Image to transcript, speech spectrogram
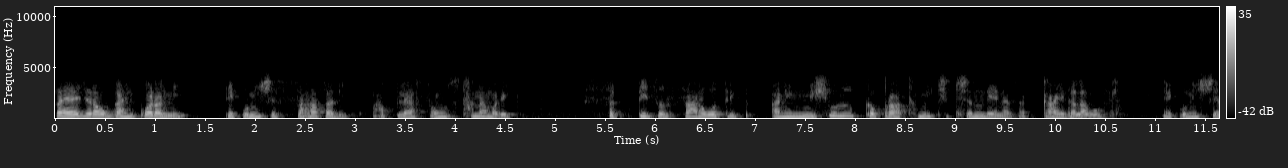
सयाजीराव गायकवाडांनी एकोणीसशे सहा साली आपल्या संस्थानामध्ये सक्तीचं सार्वत्रिक आणि निशुल्क प्राथमिक शिक्षण देण्याचा कायदा लागू केला. एकोणीसशे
